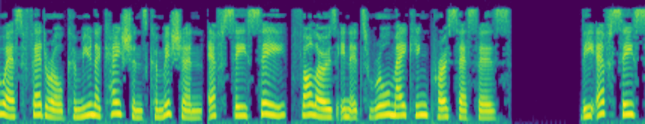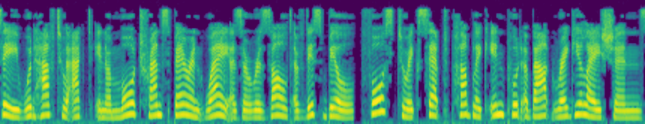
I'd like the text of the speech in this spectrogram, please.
U.S. Federal Communications Commission FCC follows in its rulemaking processes. The FCC would have to act in a more transparent way as a result of this bill, forced to accept public input about regulations.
